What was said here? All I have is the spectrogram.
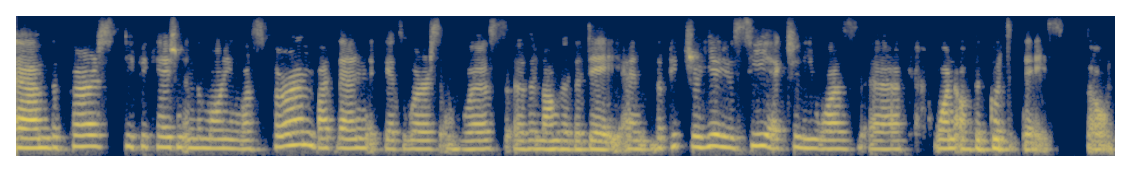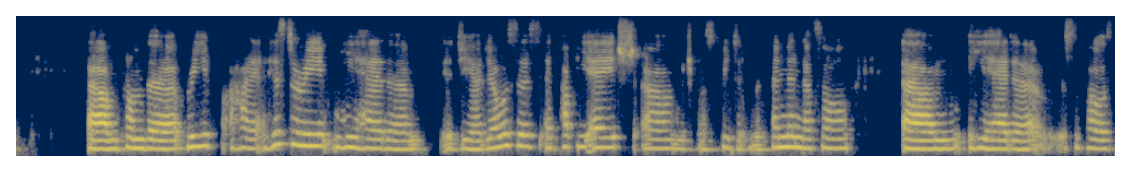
Um, the first defecation in the morning was firm, but then it gets worse and worse uh, the longer the day. And the picture here you see actually was uh, one of the good days. So um, from the brief history, he had um, a giardiasis at puppy age, uh, which was treated with fenbendazole. Um, he had a supposed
